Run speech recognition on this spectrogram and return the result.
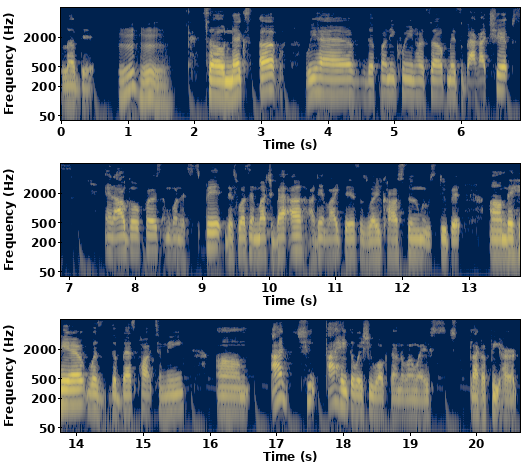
Loved it. Mm-hmm. So next up, we have the funny queen herself, Miss Baga Chipz. And I'll go first. I'm going to spit. This wasn't much better. I didn't like this. It was very costume. It was stupid. Um, the hair was the best part to me. Um, I she, I hate the way she walked down the runway, s- like her feet hurt.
